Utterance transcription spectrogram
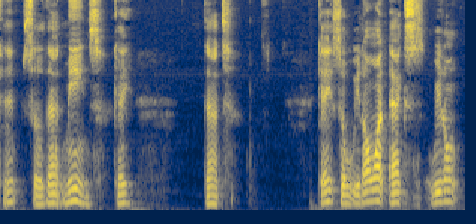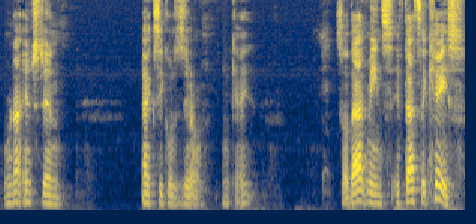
Okay, so that means, okay, that, okay, so we don't want x, we don't, we're not interested in x equals zero, okay? So that means if that's the case,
